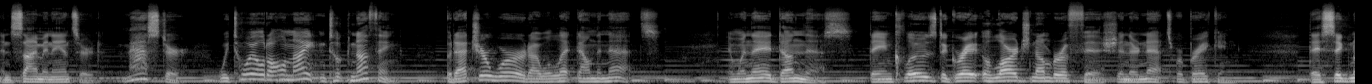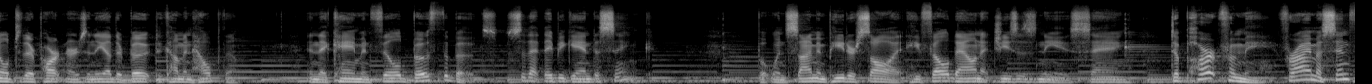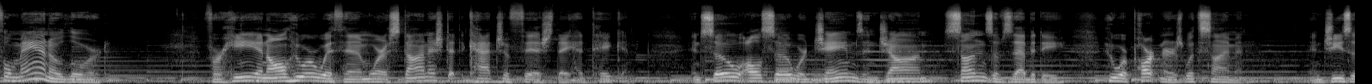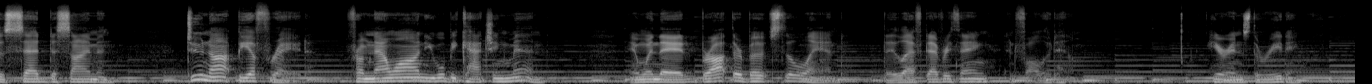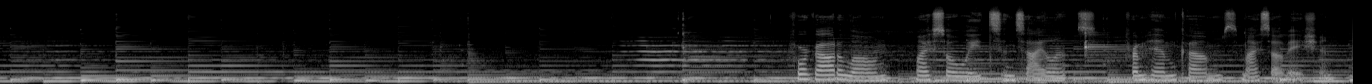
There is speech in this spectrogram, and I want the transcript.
And Simon answered, Master, we toiled all night and took nothing, but at your word I will let down the nets. And when they had done this, they enclosed a great a large number of fish, and their nets were breaking. They signaled to their partners in the other boat to come and help them. And they came and filled both the boats, so that they began to sink. But when Simon Peter saw it, he fell down at Jesus' knees, saying, Depart from me, for I am a sinful man, O Lord. For he and all who were with him were astonished at the catch of fish they had taken. And so also were James and John, sons of Zebedee, who were partners with Simon. And Jesus said to Simon, Do not be afraid. From now on you will be catching men. And when they had brought their boats to the land, they left everything and followed him. Here ends the reading. For God alone my soul waits in silence. From him comes my salvation.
